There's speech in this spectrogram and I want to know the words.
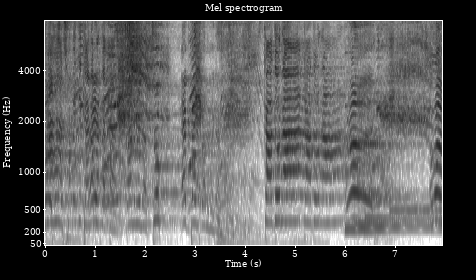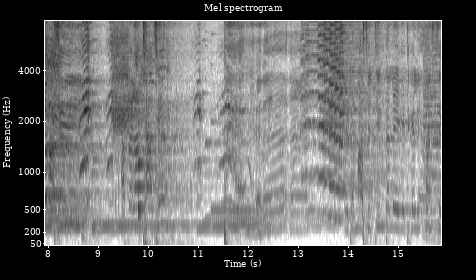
হ্যাঁ হ্যাঁ সবাইকে জানাবার ব্যাপার। কানবে না চুপ। একদম কানবে না। কাঁদো না কাঁদো না। আপনার আচ্ছা আছেন? মাসির চিন্তা লেগে গেছে, খালি হাসছে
